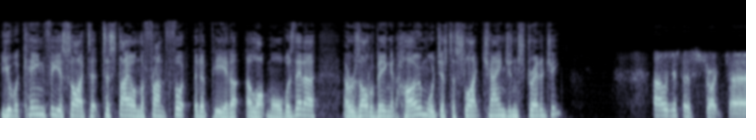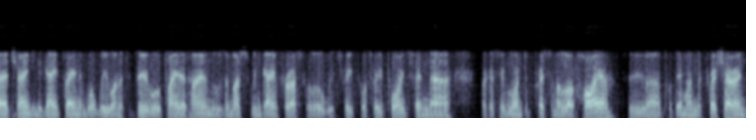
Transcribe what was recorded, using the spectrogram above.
you were keen for your side to, to stay on the front foot, it appeared, a, a lot more. Was that a, a result of being at home or just a slight change in strategy? Uh, it was just a slight uh, change in the game plan and what we wanted to do. We were playing at home. It was a must-win game for us with three for three points, and uh, like I said, we wanted to press them a lot higher to uh, put them under pressure, and,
